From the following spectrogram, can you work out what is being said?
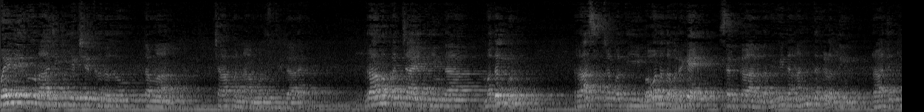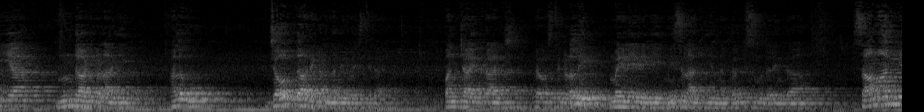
ಮಹಿಳೆಯರು ರಾಜಕೀಯ ಕ್ಷೇತ್ರದಲ್ಲೂ ತಮ್ಮ ಛಾಪನ್ನ ಮೂಡಿಸುತ್ತಿದ್ದಾರೆ. ಗ್ರಾಮ ಪಂಚಾಯಿತಿಯಿಂದ ಮೊದಲುಗೊಂಡು ರಾಷ್ಟ್ರಪತಿ ಭವನದವರೆಗೆ ಸರ್ಕಾರದ ವಿವಿಧ ಹಂತಗಳಲ್ಲಿ ರಾಜಕೀಯ ಮುಂದಾಳುಗಳಾಗಿ ಹಲವು ಜವಾಬ್ದಾರಿಗಳನ್ನು ನಿರ್ವಹಿಸುತ್ತಿದ್ದಾರೆ. ಪಂಚಾಯತ್ ರಾಜ್ ವ್ಯವಸ್ಥೆಗಳಲ್ಲಿ ಮಹಿಳೆಯರಿಗೆ ಮೀಸಲಾತಿಯನ್ನು ಕಲ್ಪಿಸುವುದರಿಂದ ಸಾಮಾನ್ಯ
